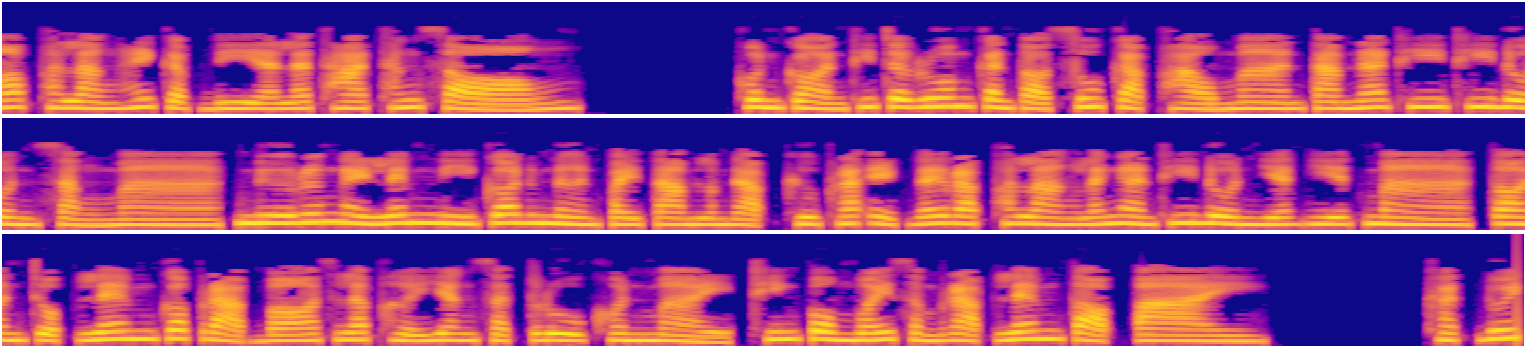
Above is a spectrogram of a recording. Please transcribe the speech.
มอบพลังให้กับเดียและทัศทั้งสอง คนก่อนที่จะร่วมกันต่อสู้กับเผ่ามารตามหน้าที่ที่โดนสั่งมา เนื้อเรื่องในเล่มนี้ก็ดำเนินไปตามลำดับคือพระเอกได้รับพลังและงานที่โดนเย็ดเย็ดมา ตอนจบเล่มก็ปราบบอสและเผยยังศัตรูคนใหม่ ทิ้งปมไว้สำหรับเล่มต่อไป ขัดด้วย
